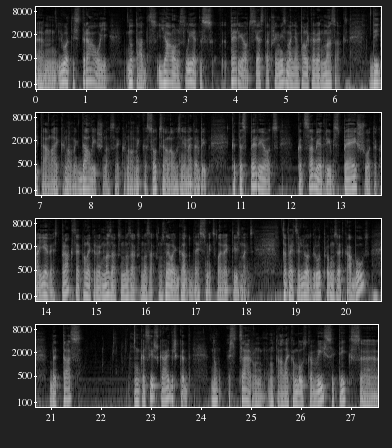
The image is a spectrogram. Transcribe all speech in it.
ļoti strauji. Nu, tādas jaunas lietas, periods, ja starp šīm izmaiņām palika ar vien mazāks. Digitālā ekonomika, dalīšanās ekonomika, sociālā uzņēmējdarbība, ka tas periods kad sabiedrība spēj šo ieviest praksē, paliek ar vien mazāks un mazāks un mazāks. Mums nevajag gadu desmitus, lai veiktu izmaiņas. Tāpēc ir ļoti grūti prognozēt, kā būs. Bet tas, kas ir skaidrs, ka nu, es ceru, un nu, tā laikam būs, ka visi tiks uh,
